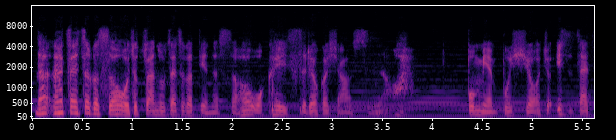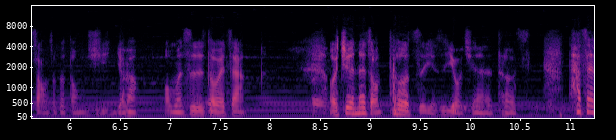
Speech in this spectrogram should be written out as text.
那那在这个时候，我就专注在这个点的时候，我可以十六个小时哇，不眠不休，就一直在找这个东西，有没有？我们是不是都会这样？我觉得那种特质也是有钱人的特质，他在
